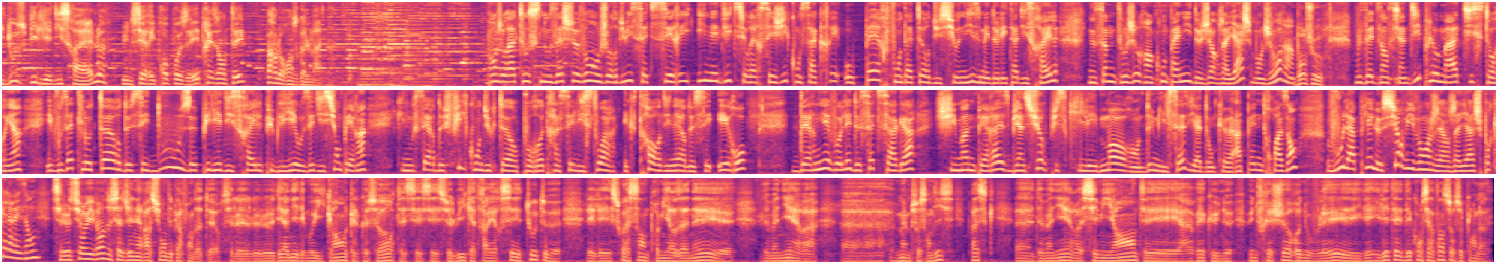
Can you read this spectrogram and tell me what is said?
Les douze piliers d'Israël, une série proposée et présentée par Laurence Goldman. Bonjour à tous, nous achevons aujourd'hui cette série inédite sur RCJ consacrée au père fondateur du sionisme et de l'État d'Israël. Nous sommes toujours en compagnie de Georges Ayash. Bonjour. Bonjour. Vous êtes ancien diplomate, historien et vous êtes l'auteur de ces douze piliers d'Israël publiés aux éditions Perrin qui nous sert de fil conducteur pour retracer l'histoire extraordinaire de ces héros. Dernier volet de cette saga, Shimon Peres, bien sûr, puisqu'il est mort en 2016, il y a donc euh, à peine trois ans. Vous l'appelez le survivant, Gerge Ayash. Pour quelle raison? C'est le survivant de cette génération des pères fondateurs. C'est le, dernier des Mohicans, en quelque sorte. C'est celui qui a traversé toutes euh, les, les 60 premières années euh, de manière, euh, euh, même 70 presque, de manière sémillante et avec une, fraîcheur renouvelée. Il était déconcertant sur ce plan-là.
